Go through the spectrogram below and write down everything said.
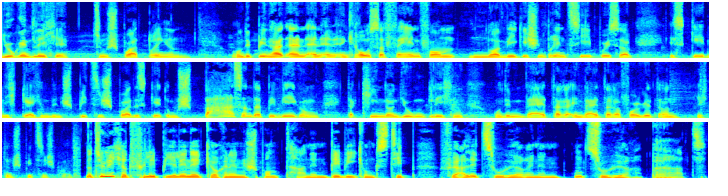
Jugendliche zum Sport bringen. Und ich bin halt ein, ein, ein großer Fan vom norwegischen Prinzip, wo ich sage, es geht nicht gleich um den Spitzensport, es geht um Spaß an der Bewegung der Kinder und Jugendlichen und in weiterer, in weiterer Folge dann Richtung Spitzensport. Natürlich hat Philipp Jelinek auch einen spontanen Bewegungstipp für alle Zuhörerinnen und Zuhörer parat.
